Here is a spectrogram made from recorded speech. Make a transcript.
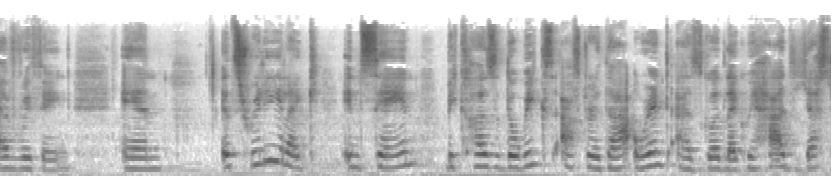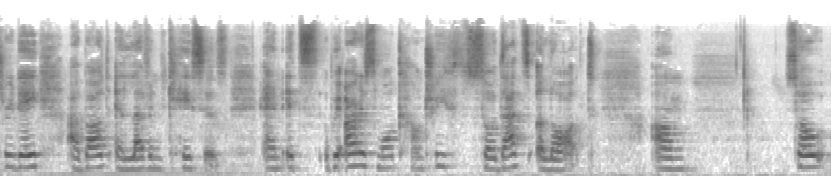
everything. And it's really like insane because the weeks after that weren't as good like we had yesterday about 11 cases and it's we are a small country so that's a lot um so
